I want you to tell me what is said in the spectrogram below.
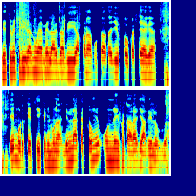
ਵਿੱਚ ਵਿੱਚ ਵੀਰਾਂ ਨੂੰ ਐਵੇਂ ਲੱਗਦਾ ਵੀ ਆਪਣਾ ਬੂਟਾ ਤਾਂ ਜੀ ਉੱਤੋਂ ਕੱਟਿਆ ਗਿਆ, ਇਹ ਮੁੜ ਕੇ ਠੀਕ ਨਹੀਂ ਹੋਣਾ। ਜਿੰਨਾ ਕੱਟੋਗੇ, ਉਨਾ ਹੀ ਫਟਾਰਾ ਜ਼ਿਆਦਾ ਲਊਗਾ।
